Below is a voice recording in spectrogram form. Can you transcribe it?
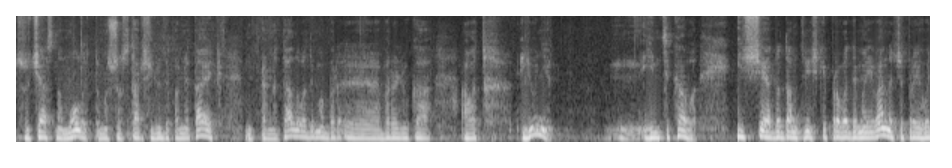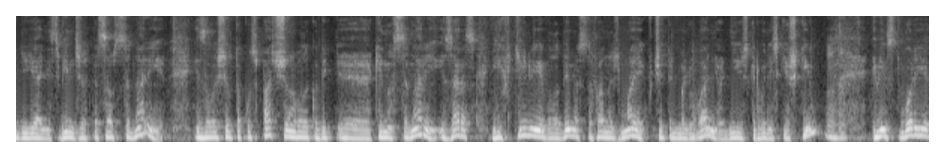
сучасна молодь, тому що старші люди пам'ятають, пам'ятали Вадима е, Баралюка, а от юні їм цікаво. І ще додам трішки про Вадима Івановича, про його діяльність. Він же писав сценарії і залишив таку спадщину велику е, кіносценарії, і зараз їх втілює Володимир Стефанович Маєк, вчитель малювання однієї з криворізьких шкіл. І він створює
